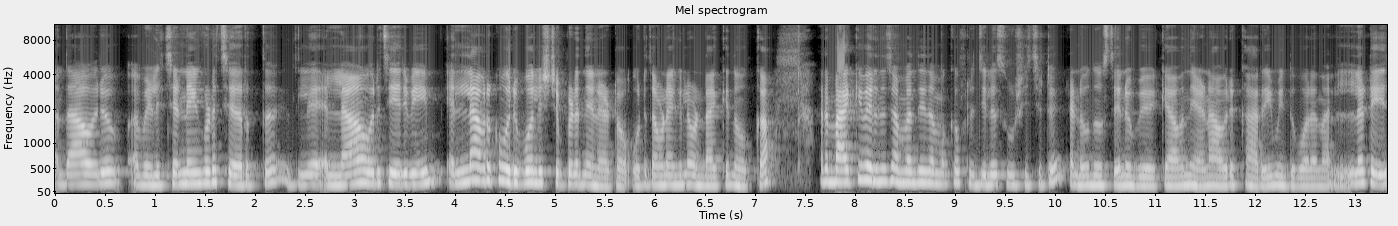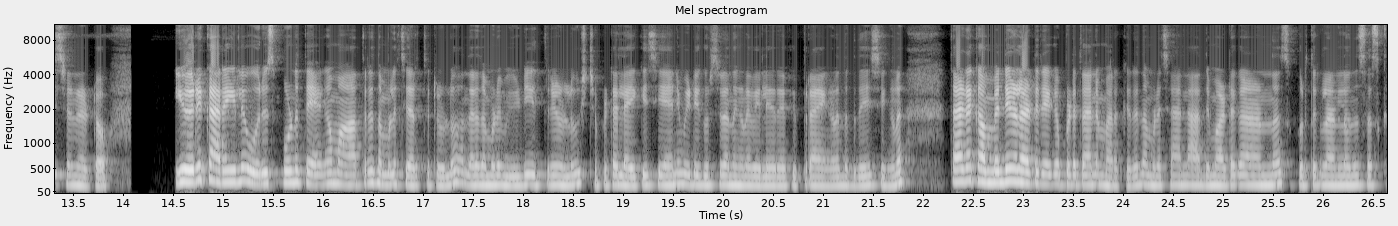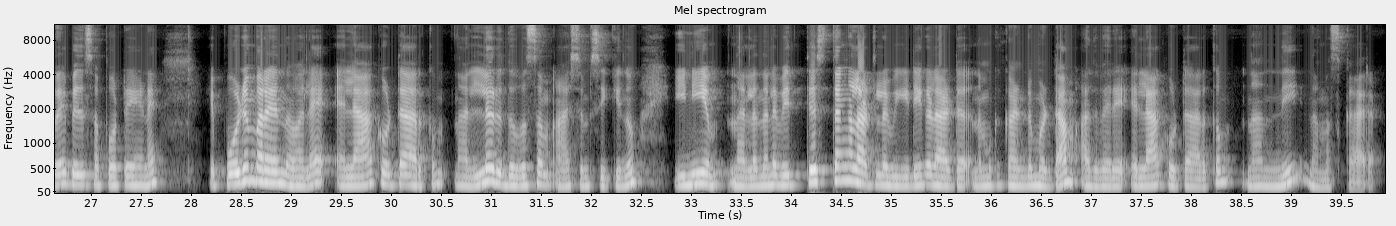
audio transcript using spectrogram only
അത് ആ ഒരു വെളിച്ചെണ്ണയും കൂടെ ചേർത്ത് ഇതിൽ എല്ലാ ഒരു ചേരുവയും എല്ലാവർക്കും ഒരുപോലെ ഇഷ്ടപ്പെടുന്നതാണ് കേട്ടോ ഒരു തവണയെങ്കിലും ഉണ്ടാക്കി നോക്കുക. അത് ബാക്കി വരുന്ന ചമ്മന്തി നമുക്ക് ഫ്രിഡ്ജിൽ സൂക്ഷിച്ചിട്ട് രണ്ട് മൂന്ന് ദിവസത്തേന് ഉപയോഗിക്കാവുന്നതാണ്. ആ ഒരു കറിയും ഇതുപോലെ നല്ല ടേസ്റ്റാണ് കേട്ടോ ഈ ഒരു കറിയിൽ ഒരു സ്പൂൺ തേങ്ങ മാത്രമേ നമ്മൾ ചേർത്തിട്ടുള്ളൂ. അന്നേരം നമ്മുടെ വീഡിയോ ഇത്രയേ ഉള്ളൂ. ഇഷ്ടപ്പെട്ട ലൈക്ക് ചെയ്യാനും വീഡിയോയെക്കുറിച്ചുള്ള നിങ്ങളുടെ വിലയേറിയ അഭിപ്രായങ്ങൾ നിർദ്ദേശങ്ങൾ താഴെ കമന്റുകളായിട്ട് രേഖപ്പെടുത്താനും മറക്കരുത്. നമ്മുടെ ചാനൽ ആദ്യമായിട്ട് കാണുന്ന സുഹൃത്തുക്കളാണല്ലോ ഒന്ന് സബ്സ്ക്രൈബ് ചെയ്ത് സപ്പോർട്ട് ചെയ്യണേ. എപ്പോഴും പറയുന്ന പോലെ എല്ലാ കൂട്ടുകാർക്കും നല്ലൊരു ദിവസം ആശംസിക്കുന്നു. ഇനിയും നല്ല നല്ല വ്യത്യസ്തങ്ങളായിട്ടുള്ള വീഡിയോകളായിട്ട് നമുക്ക് കണ്ടുമുട്ടാം. അതുവരെ എല്ലാ കൂട്ടുകാർക്കും നന്ദി നമസ്കാരം.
